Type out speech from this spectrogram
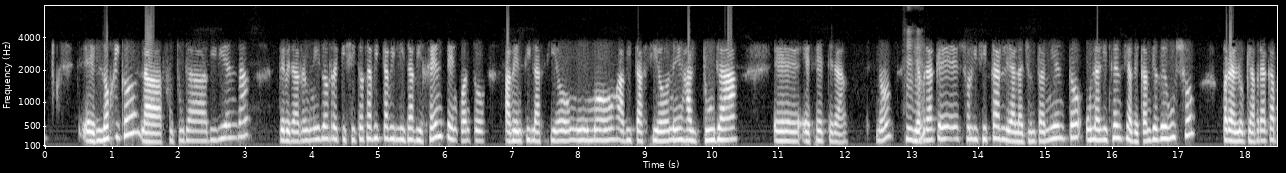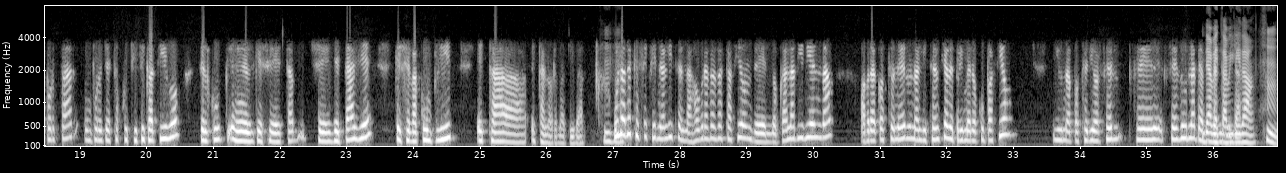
es lógico, la futura vivienda deberá reunir los requisitos de habitabilidad vigente en cuanto a ventilación, humo, habitaciones, altura, eh, etcétera. ¿no? Y habrá que solicitarle al ayuntamiento una licencia de cambio de uso para lo que habrá que aportar un proyecto justificativo del, en el que se, se detalle que se va a cumplir esta, esta normativa. Una vez que se finalicen las obras de adaptación del local a vivienda, habrá que obtener una licencia de primera ocupación y una posterior cédula de, habitabilidad. Hmm.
